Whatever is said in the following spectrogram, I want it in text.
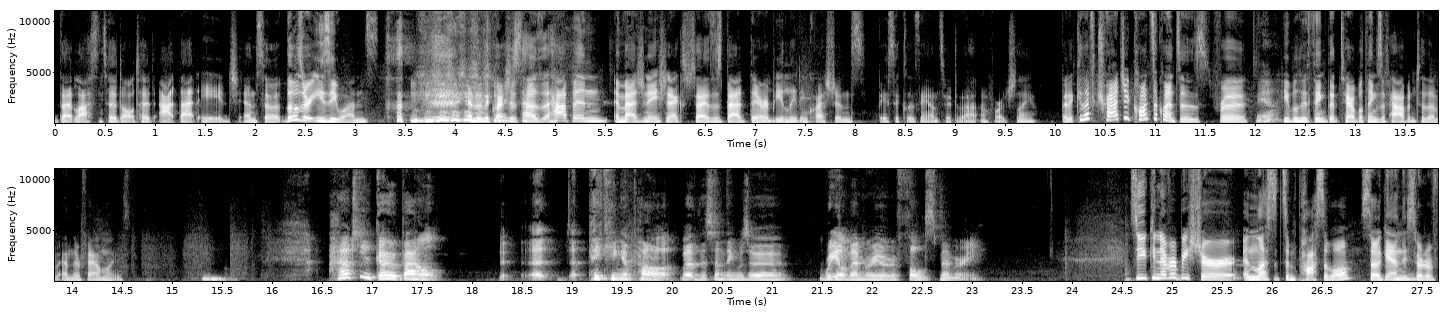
that lasts into adulthood at that age. And so those are easy ones. and then the question is, how does it happen? Imagination exercises, bad therapy, mm-hmm. leading questions. Basically, is the answer to that. Unfortunately, but it can have tragic consequences for Yeah. people who think that terrible things have happened to them and their families. How do you go about uh, uh, picking apart whether something was a real memory or a false memory? So you can never be sure unless it's impossible. So again, these sort of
